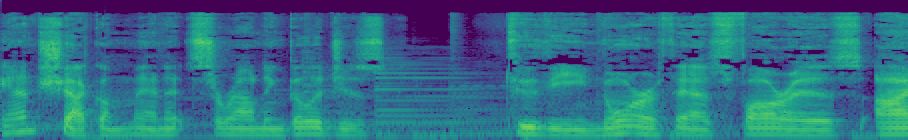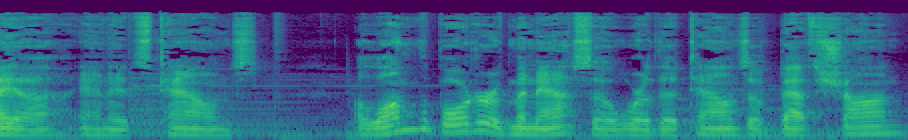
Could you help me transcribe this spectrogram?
and Shechem and its surrounding villages to the north as far as Aiah and its towns. Along the border of Manasseh were the towns of Bethshan,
